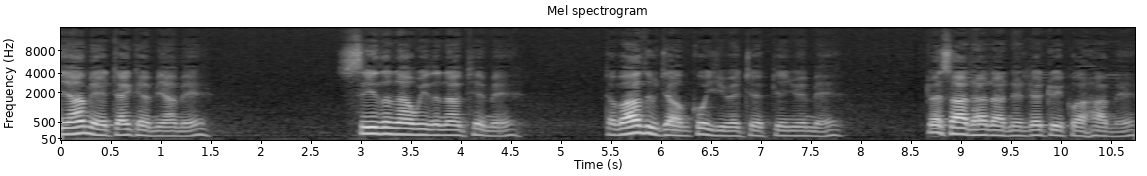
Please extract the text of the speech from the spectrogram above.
များမယ်တိုက်ခတ်များမယ်စေတနာဝေဒနာဖြစ်မယ် တပားသူကြောင့်ကိုယ်ရည်ရွယ်ချက်ပြင်းရွေးမယ်တွက်စားထားတာနဲ့လက်တွေ့ကွာဟမယ်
